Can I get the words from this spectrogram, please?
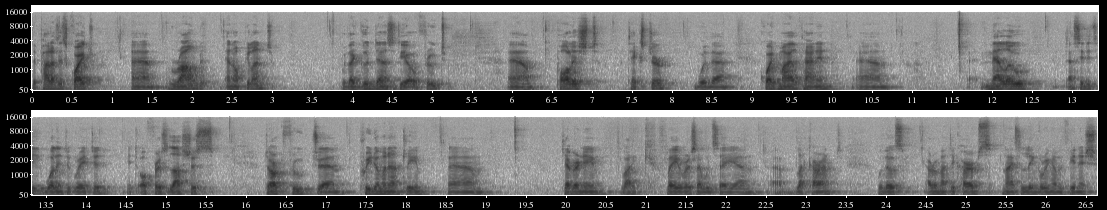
The palate is quite um, round and opulent with a good density of fruit. Um, polished texture with a quite mild tannin. Um, mellow acidity, well integrated. It offers luscious dark fruit, um, predominantly um, Cabernet-like flavors, I would say um, uh, blackcurrant with those aromatic herbs, nicely lingering on the finish.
